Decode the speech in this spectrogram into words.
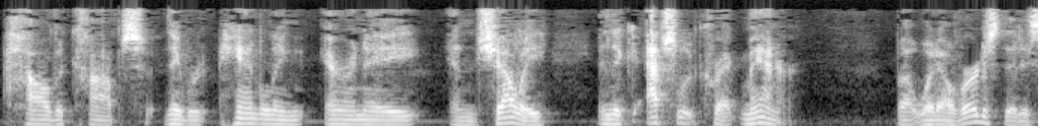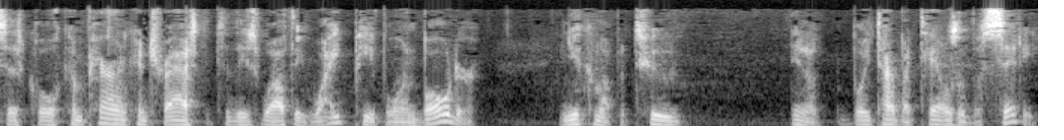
how the cops they were handling Aaron and Shelley in the absolute correct manner. But what Alvertis did, he says, "Cool, compare and contrast it to these wealthy white people in Boulder, and you come up with two, you know, we talk about tales of the city.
